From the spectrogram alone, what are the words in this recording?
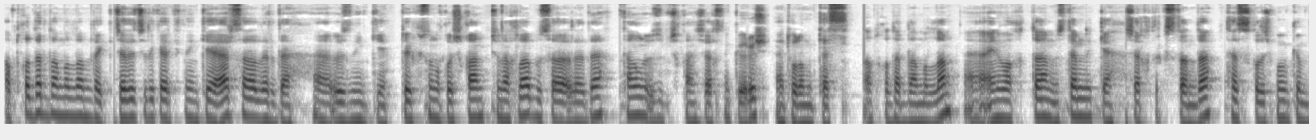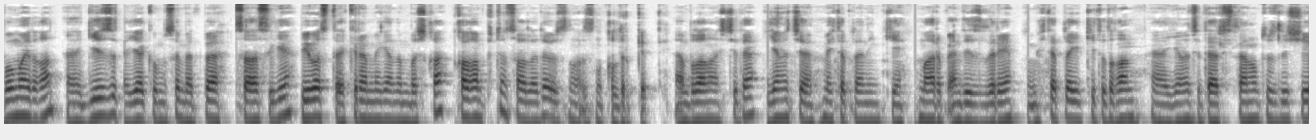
abduqodir domollamdek jadachilik harakatiniki har sohalarda e, o'ziniki to'kisini qo'shgan shundoqla bu sohalarda tangli uzib chiqqan shaxsni ko'rish e, to'limi tas abduqodir domollam e, ayni vaqtda mustamlika sharq turkistonda ta'sis qilish mumkin bo'lmaydigan gazet yoki bo'lmasa matbaa sohasiga bevosita kirolmagandan boshqa qolgan butun sohalarda o'zini izini qoldirib ketdi. Bularni ichida yangicha maktablarninki ma'rif andizalari maktablarga ketadigan yangicha darslarning tuzilishi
